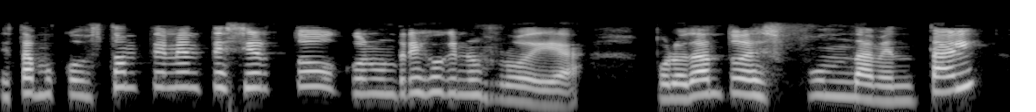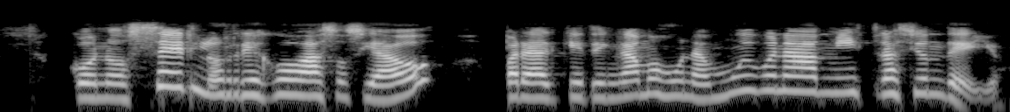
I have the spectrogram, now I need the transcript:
estamos constantemente, ¿cierto?, con un riesgo que nos rodea. Por lo tanto, es fundamental conocer los riesgos asociados para que tengamos una muy buena administración de ellos.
